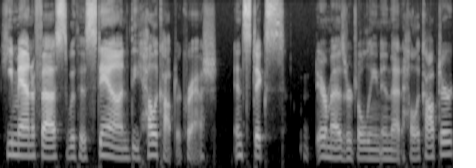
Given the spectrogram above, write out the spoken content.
he manifests with his stand the helicopter crash and sticks Hermes or Jolyne in that helicopter.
